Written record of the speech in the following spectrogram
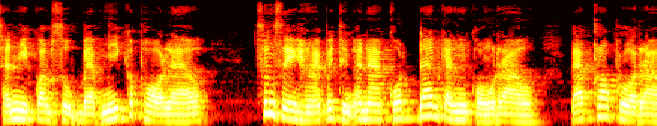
ฉันมีความสุขแบบนี้ก็พอแล้ว ซึ่งเสียหายไปถึงอนาคตด้านการเงินของเราและครอบครัวเรา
